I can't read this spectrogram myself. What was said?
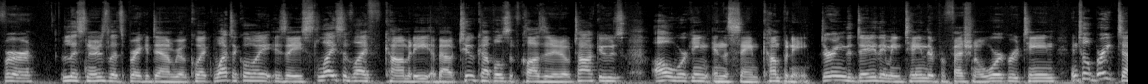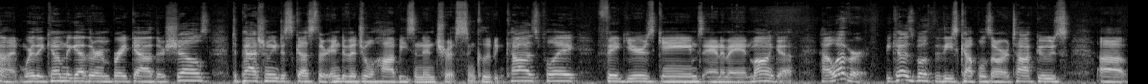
for listeners, let's break it down real quick. Watakoi is a slice of life comedy about two couples of closeted otakus all working in the same company. During the day, they maintain their professional work routine until break time, where they come together and break out of their shells to passionately discuss their individual hobbies and interests, including cosplay, figures, games, anime, and manga. However, because both of these couples are otakus, uh,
